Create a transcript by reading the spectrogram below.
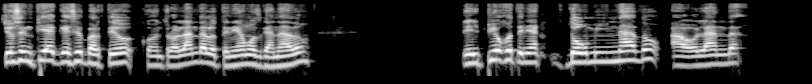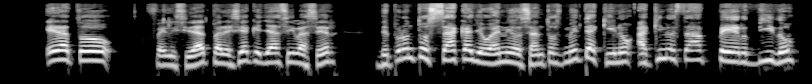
yo sentía que ese partido contra Holanda lo teníamos ganado. El Piojo tenía dominado a Holanda. Era todo felicidad, parecía que ya se iba a hacer. De pronto saca Giovanni Dos Santos, mete a Aquino. Aquino estaba perdido.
